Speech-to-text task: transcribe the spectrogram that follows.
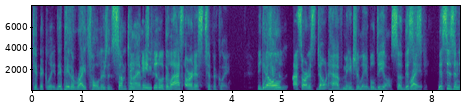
typically. They pay the rights holders and sometimes they pay middle class the, artists typically because well, middle class artists don't have major label deals. So this right. is this is an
